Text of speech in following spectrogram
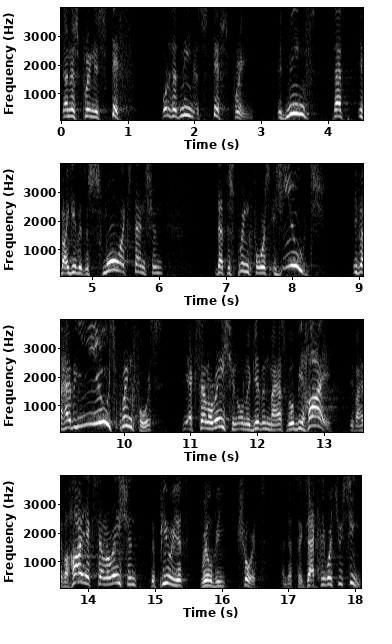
then a spring is stiff. What does that mean, a stiff spring? It means that if I give it a small extension, that the spring force is huge. If I have a huge spring force, the acceleration on a given mass will be high. If I have a high acceleration, the period will be short. And that's exactly what you see.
